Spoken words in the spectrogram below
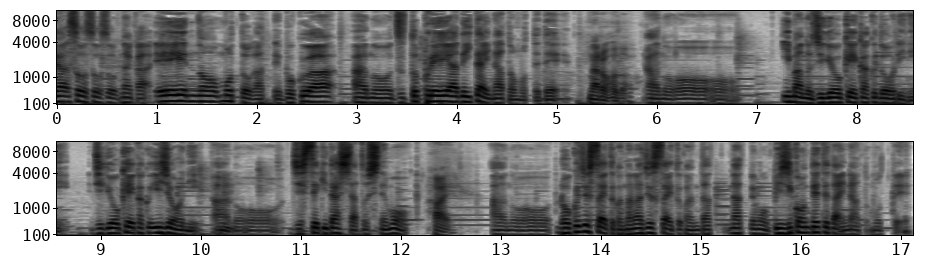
いやそうそうそう。なんか永遠のモットーがあって僕はあのずっとプレイヤーでいたいなと思ってて。なるほど。あの今の事業計画通りに事業計画以上にあの、実績出したとしてもはい。あの60歳とか70歳とかにななってもビジコン出てたいなと思って。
